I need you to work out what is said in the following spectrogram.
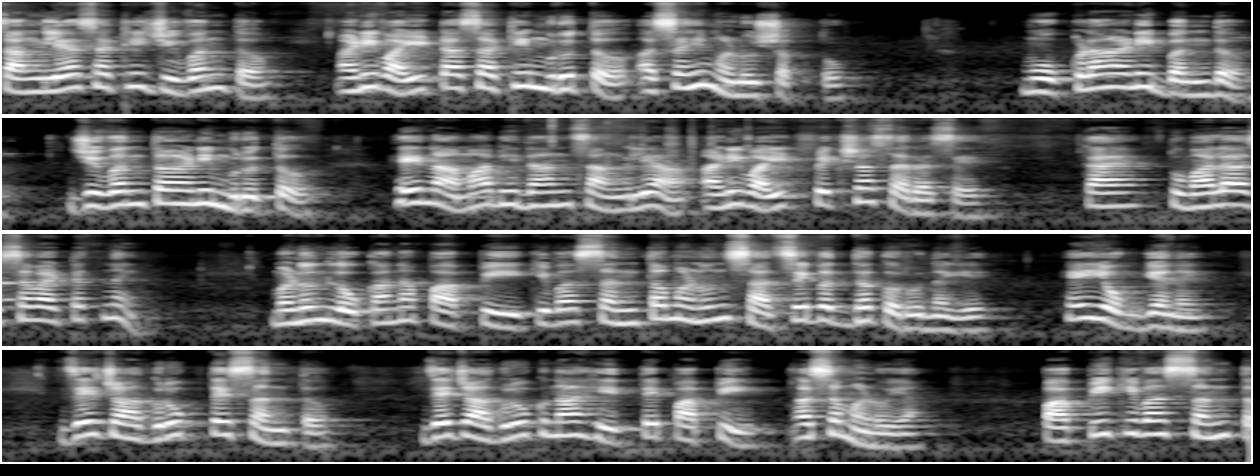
चांगल्यासाठी जिवंत आणि वाईटासाठी मृत असंही म्हणू शकतो. मोकळा आणि बंद जिवंत आणि मृत हे नामाभिधान चांगल्या आणि वाईटपेक्षा सरस आहे. काय? तुम्हाला असं वाटत नाही? म्हणून लोकांना पापी किंवा संत म्हणून साचेबद्ध करू नये. हे योग्य नाही. जे जागरूक ते संत जे जागरूक नाहीत ते पापी असं म्हणूया. पापी किंवा संत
